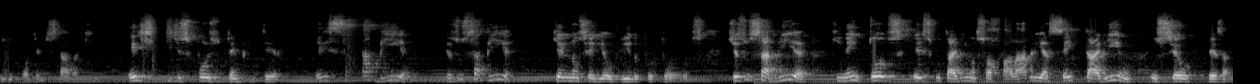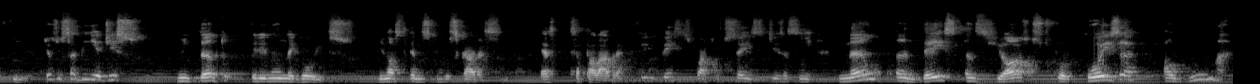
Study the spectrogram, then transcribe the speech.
enquanto ele estava aqui. Ele se dispôs o tempo inteiro. Ele sabia, Jesus sabia que ele não seria ouvido por todos. Jesus sabia que nem todos escutariam a sua palavra e aceitariam o seu desafio. Jesus sabia disso. No entanto, ele não negou isso. E nós temos que buscar assim. essa palavra. Filipenses 4:6 diz assim: "Não andeis ansiosos por coisa alguma".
